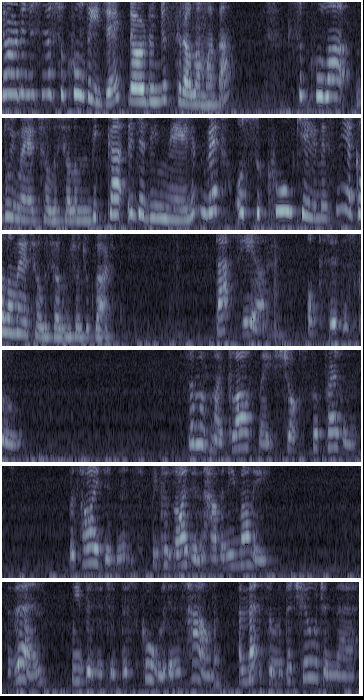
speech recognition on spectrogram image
Dördüncüsünde school diyecek. Dördüncü sıralamada. School'a duymaya çalışalım. Dikkatlice dinleyelim ve o school kelimesini yakalamaya çalışalım çocuklar. That's here, opposite the school. Some of my classmates shopped for presents, but I didn't because I didn't have any money. Then we visited the school in town and met some of the children there.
